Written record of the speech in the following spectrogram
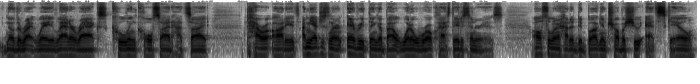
you know, the right way, ladder racks, cooling, cold side, hot side, power audits. I mean, I just learned everything about what a world class data center is. Also learned how to debug and troubleshoot at scale.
